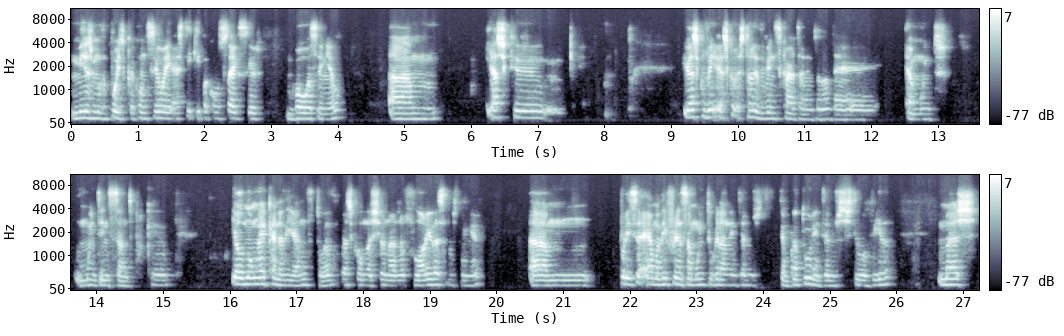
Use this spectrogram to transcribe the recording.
mesmo depois do que aconteceu, esta equipa consegue ser boa sem ele. Um, e acho que eu acho que, acho que a história de Vince Carter em Toronto é, é muito, muito interessante porque ele não é canadiano de todo, acho que ele nasceu na, na Flórida, se não estou em. Um, por isso é uma diferença muito grande em termos de temperatura, em termos de estilo de vida, mas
